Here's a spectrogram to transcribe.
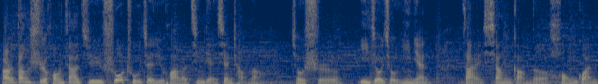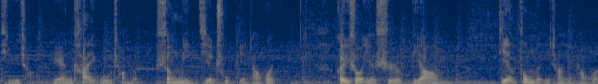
而当时黄家驹说出这句话的经典现场呢，就是1991年在香港的红馆体育场连开五场的生命接触演唱会，可以说也是 Beyond 巅峰的一场演唱会。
